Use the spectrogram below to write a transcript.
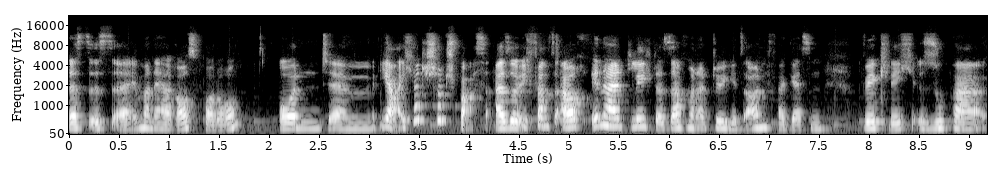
das ist äh, immer eine Herausforderung. Und ähm, ja, ich hatte schon Spaß. Also ich fand es auch inhaltlich, das darf man natürlich jetzt auch nicht vergessen, wirklich super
